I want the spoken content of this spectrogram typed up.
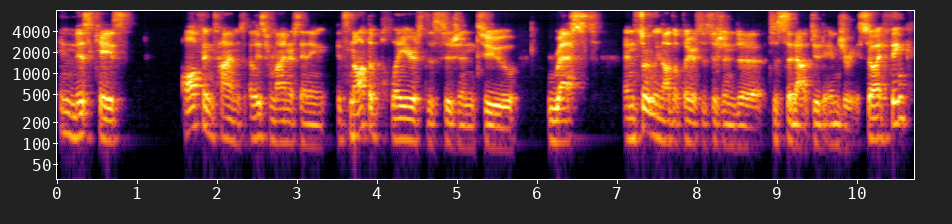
in this case, oftentimes, at least from my understanding, it's not the player's decision to rest and certainly not the player's decision to to sit out due to injury. So I think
